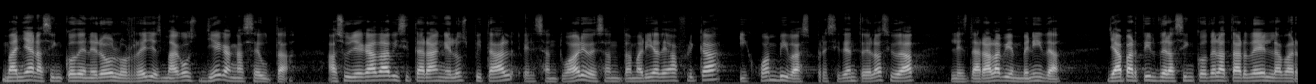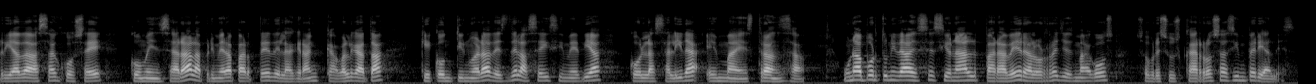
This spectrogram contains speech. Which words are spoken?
Mañana 5 de enero los Reyes Magos llegan a Ceuta. A su llegada visitarán el hospital, el santuario de Santa María de África y Juan Vivas, presidente de la ciudad, les dará la bienvenida. Ya a partir de las 5 de la tarde en la barriada San José comenzará la primera parte de la gran cabalgata que continuará desde las seis y media con la salida en Maestranza. Una oportunidad excepcional para ver a los Reyes Magos sobre sus carrozas imperiales.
